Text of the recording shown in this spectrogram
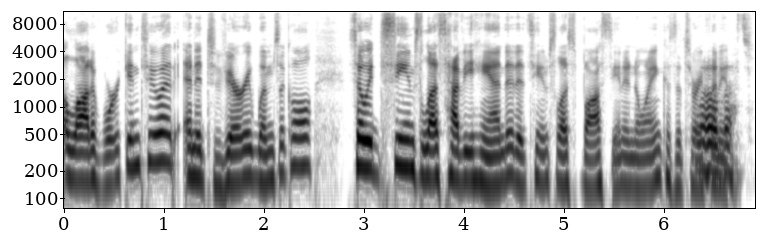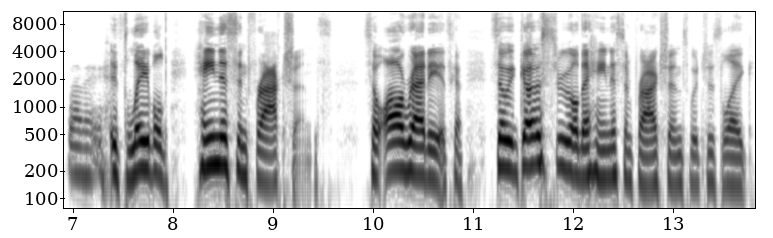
a lot of work into it, and it's very whimsical. So it seems less heavy handed. It seems less bossy and annoying because it's very oh, funny. That's funny. It's labeled heinous infractions. So already it's kind of, so it goes through all the heinous infractions, which is like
